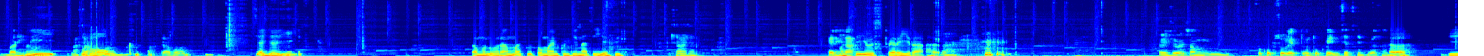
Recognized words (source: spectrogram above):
Bartley, Ah, Furlong, Ah, tak apa. si Ajayi. Namun orang mah si pemain kuncinya sih iya sih. Sangat. Kira-kira Matius Pereira. sih West Ham cukup sulit untuk clean sheet sih biasanya. Heeh. Di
